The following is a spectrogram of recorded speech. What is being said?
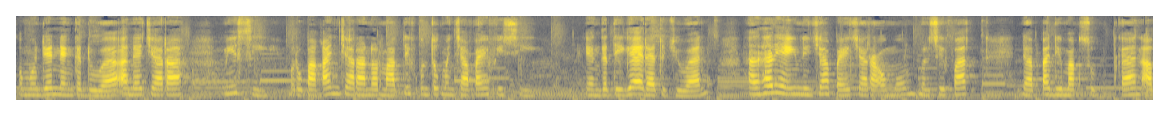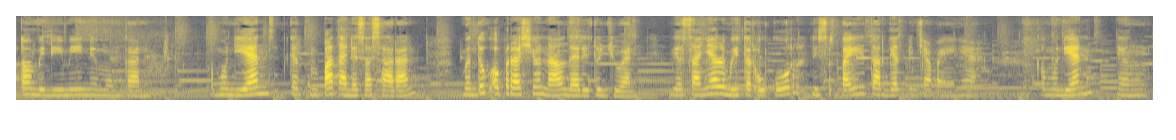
Kemudian yang kedua ada cara misi, merupakan cara normatif untuk mencapai visi. Yang ketiga ada tujuan. Hal-hal yang ingin dicapai secara umum bersifat dapat dimaksudkan atau diminimumkan. Kemudian keempat ada sasaran, bentuk operasional dari tujuan. Biasanya lebih terukur disertai target pencapaiannya. Kemudian yang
